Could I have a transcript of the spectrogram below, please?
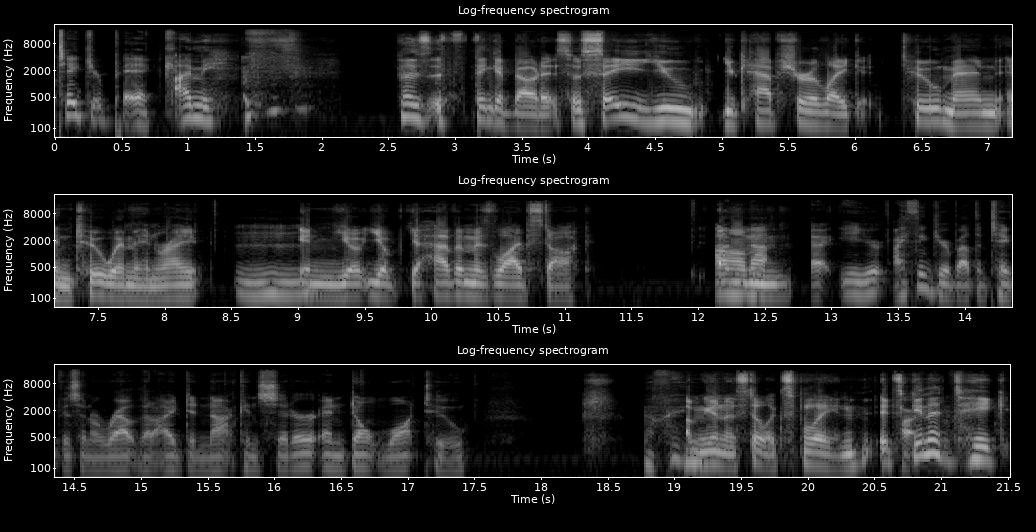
take your pick. I mean, because think about it. So say you you capture like two men and two women, right? Mhm. And you you you have them as livestock. I'm not. Um, Uh, you're, I think you're about to take this in a route that I did not consider and don't want to. I'm gonna still explain. It's Ar- gonna take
